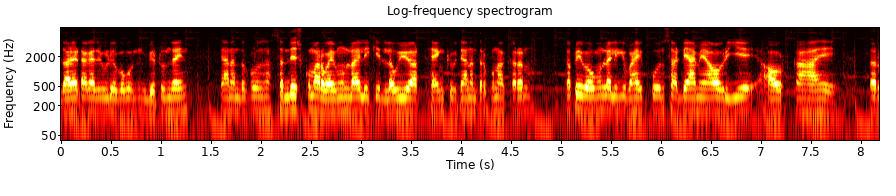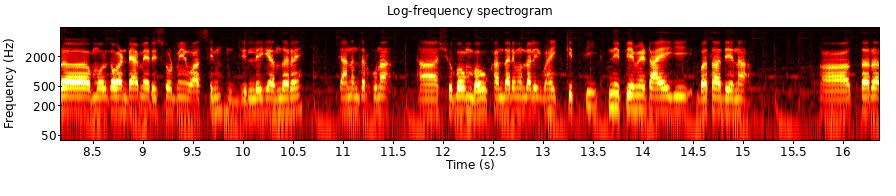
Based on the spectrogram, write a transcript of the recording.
जाळे टाकायचा व्हिडिओ बघून भेटून जाईल त्यानंतर पुन्हा संदेश कुमार भाई म्हणून लागले की लव यू आर थँक्यू त्यानंतर पुन्हा करण कपिल भाई म्हणून लागले की, भाई कौन सा डॅम है और ये और कहा है तर मोरगावन डॅम है रिसोर्ट में वासिम ज़िले के अंदर है त्यानंतर पुन्हा शुभम भाऊ खानदारी म्हणून लागले की, भाई कितनी कितनी पेमेंट आएगी बता देना? तर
